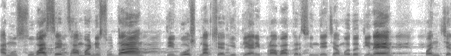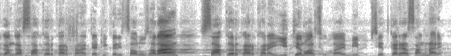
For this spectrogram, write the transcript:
आणि मग सुभाष सेठ झांबडनी सुद्धा ती गोष्ट लक्षात घेतली आणि प्रभाकर शिंदेच्या मदतीने पंचगंगा साखर कारखाना त्या ठिकाणी चालू झाला. साखर कारखाना इथेनॉल सुद्धा आहे. मी शेतकऱ्यांना सांगणार आहे.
